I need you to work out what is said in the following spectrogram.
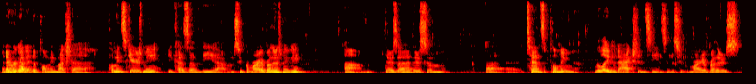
I never got into plumbing much. Uh, plumbing scares me because of the um, Super Mario Brothers movie. Um, there's a there's some uh, tense plumbing related action scenes in the Super Mario Brothers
